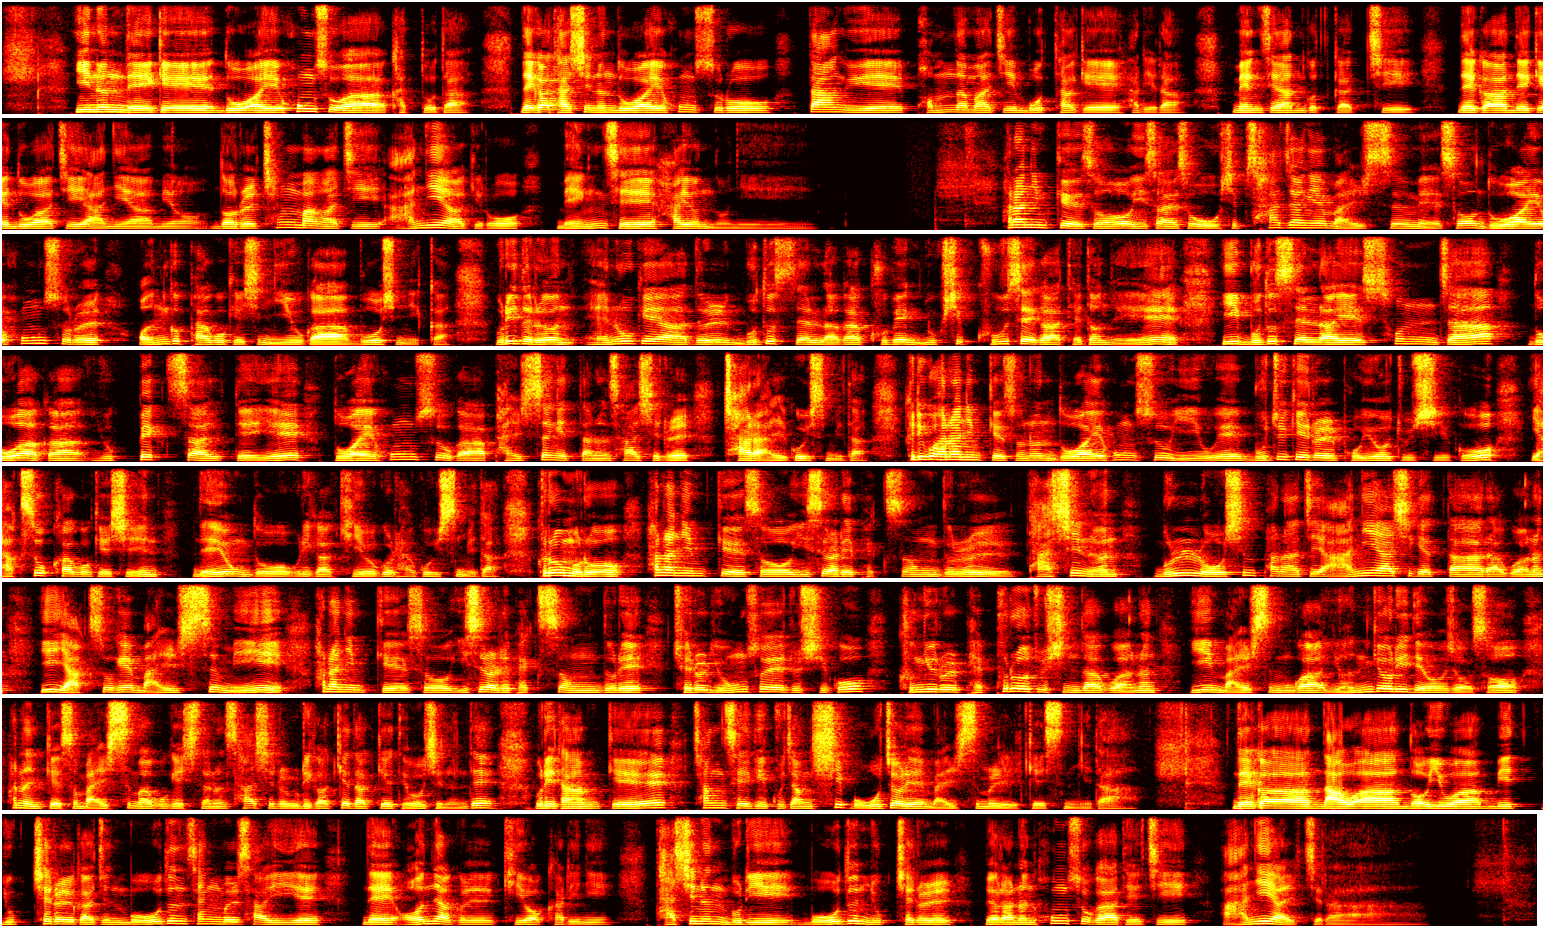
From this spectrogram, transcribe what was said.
이는 내게 노아의 홍수와 같도다. 내가 다시는 노아의 홍수로 땅 위에 범람하지 못하게 하리라. 맹세한 것 같이 내가 내게 노하지 아니하며 너를 책망하지 아니하기로 맹세하였노니. 하나님께서 이사에서 54장의 말씀에서 노아의 홍수를 언급하고 계신 이유가 무엇입니까? 우리들은 에녹의 아들 무드셀라가 969세가 되던 해에 이 무드셀라의 손자 노아가 600살 때에 노아의 홍수가 발생했다는 사실을 잘 알고 있습니다. 그리고 하나님께서는 노아의 홍수 이후에 무지개를 보여주시고 약속하고 계신 내용도 우리가 기억을 하고 있습니다. 그러므로 하나님께서 이스라엘의 백성들을 다시는 물로 심판하지 아니하시겠다라고 하는 이 약속의 말씀이 하나님께서 이스라엘 백성들의 죄를 용서해 주시고 긍휼을 베풀어 주신다고 하는 이 말씀과 연결이 되어져서 하나님께서 말씀하고 계시다는 사실을 우리가 깨닫게 되어지는데 우리 다 함께 창세기 9장 15절의 말씀을 읽겠습니다. 내가 나와 너희와 및 육체를 가진 모든 생물 사이에 내 언약을 기억하리니 다시는 물이 모든 육체를 멸하는 홍수가 되지 아니할지라.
